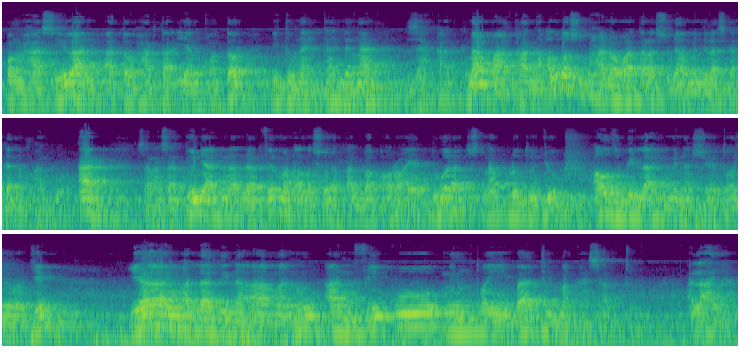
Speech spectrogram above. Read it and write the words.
penghasilan atau harta yang kotor ditunaikan dengan zakat. Kenapa? Karena Allah Subhanahu wa taala sudah menjelaskan dalam Al-Qur'an. Salah satunya adalah dalam firman Allah surat Al-Baqarah ayat 267, A'udzubillahi minasyaitonirrajim. Ya ayyuhalladzina amanu anfiqu min thayyibati ma kasabtum. Al-ayat.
